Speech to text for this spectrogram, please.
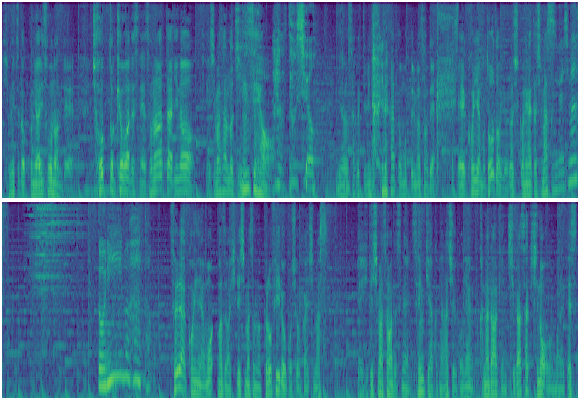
秘密がここにありそうなんでちょっと今日はですねそのあたりの秀島さんの人生を。あらどうしよいろいろ探ってみたいなと思っておりますので、えー今夜もどうぞよろしくお願いいたします。うお願いします。ドリームハート。それでは今夜もまずは秀島さんのプロフィールをご紹介します、えー秀島さんはですね1975年神奈川県茅ヶ崎市のお生まれです。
